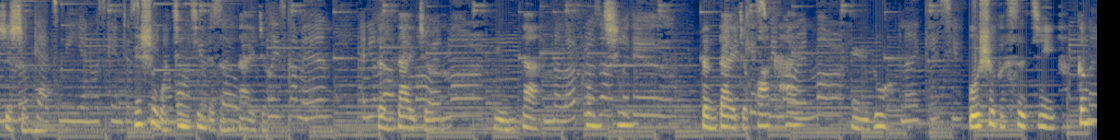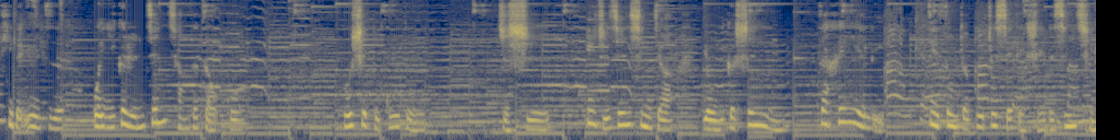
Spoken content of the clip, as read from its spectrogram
是什么，于是我静静的等待着，等待着云淡风轻，等待着花开雨落。无数个四季更替的日子，我一个人坚强的走过。不是不孤独，只是一直坚信着，有一个身影在黑夜里寄送着不知写给谁的心情。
